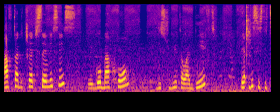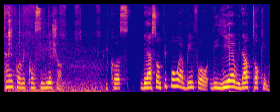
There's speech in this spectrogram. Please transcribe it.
After the church services, we go back home, distribute our gift. This is the time for reconciliation because there are some people who have been for the year without talking.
